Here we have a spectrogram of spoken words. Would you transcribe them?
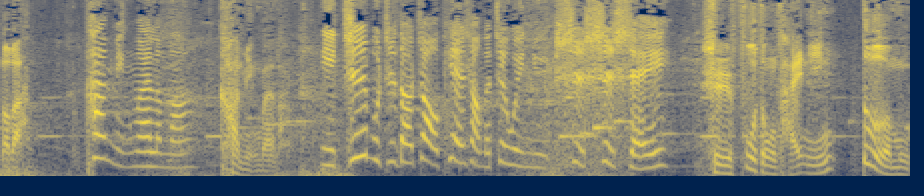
老板，看明白了吗？看明白了，你知不知道照片上的这位女士是谁？是副总裁您的母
